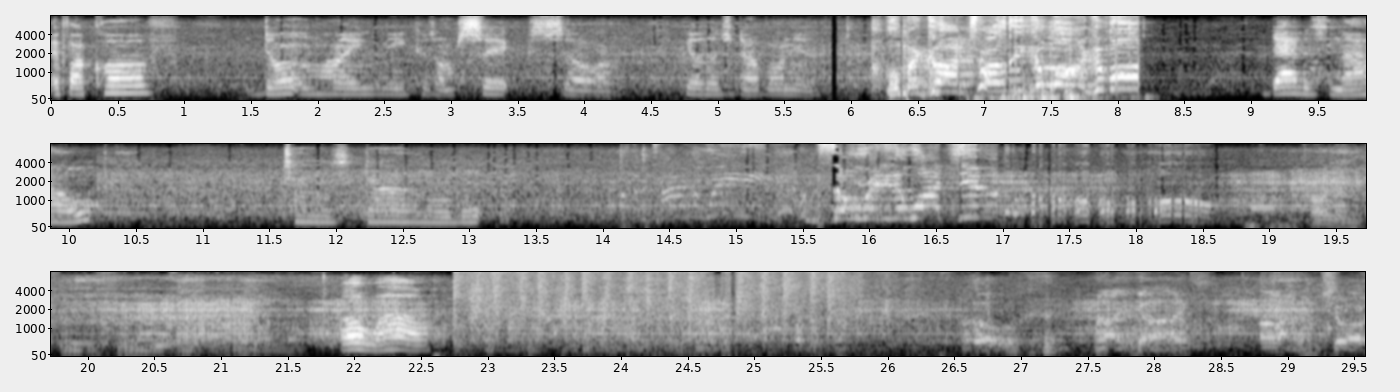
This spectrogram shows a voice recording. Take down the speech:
If I cough, don't mind me because I'm sick. So, yeah, let's dive on in. Oh my god, Charlie, come on, come on! That is loud. Turn this down a little bit. I'm so ready to watch you! Oh, wow. Oh, hi guys. I'm Charlie.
